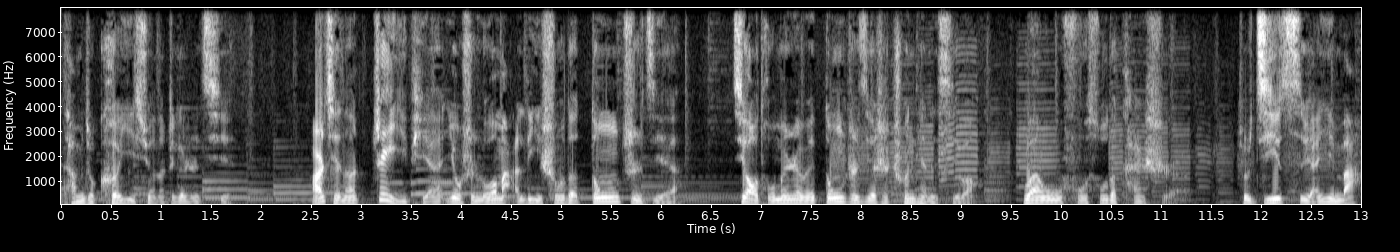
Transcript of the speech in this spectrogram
他们就刻意选了这个日期，而且呢，这一天又是罗马历书的冬至节，教徒们认为冬至节是春天的希望。万物复苏的开始，就是基于此原因吧。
